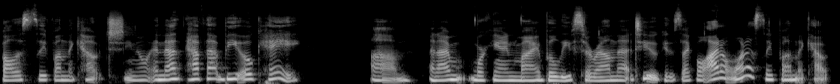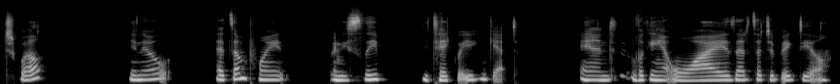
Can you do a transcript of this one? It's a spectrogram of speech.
fall asleep on the couch, you know, and that have that be okay. Um, and I'm working on my beliefs around that too, because it's like, well, I don't want to sleep on the couch. Well, you know, at some point when you sleep, you take what you can get. And looking at why is that such a big deal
